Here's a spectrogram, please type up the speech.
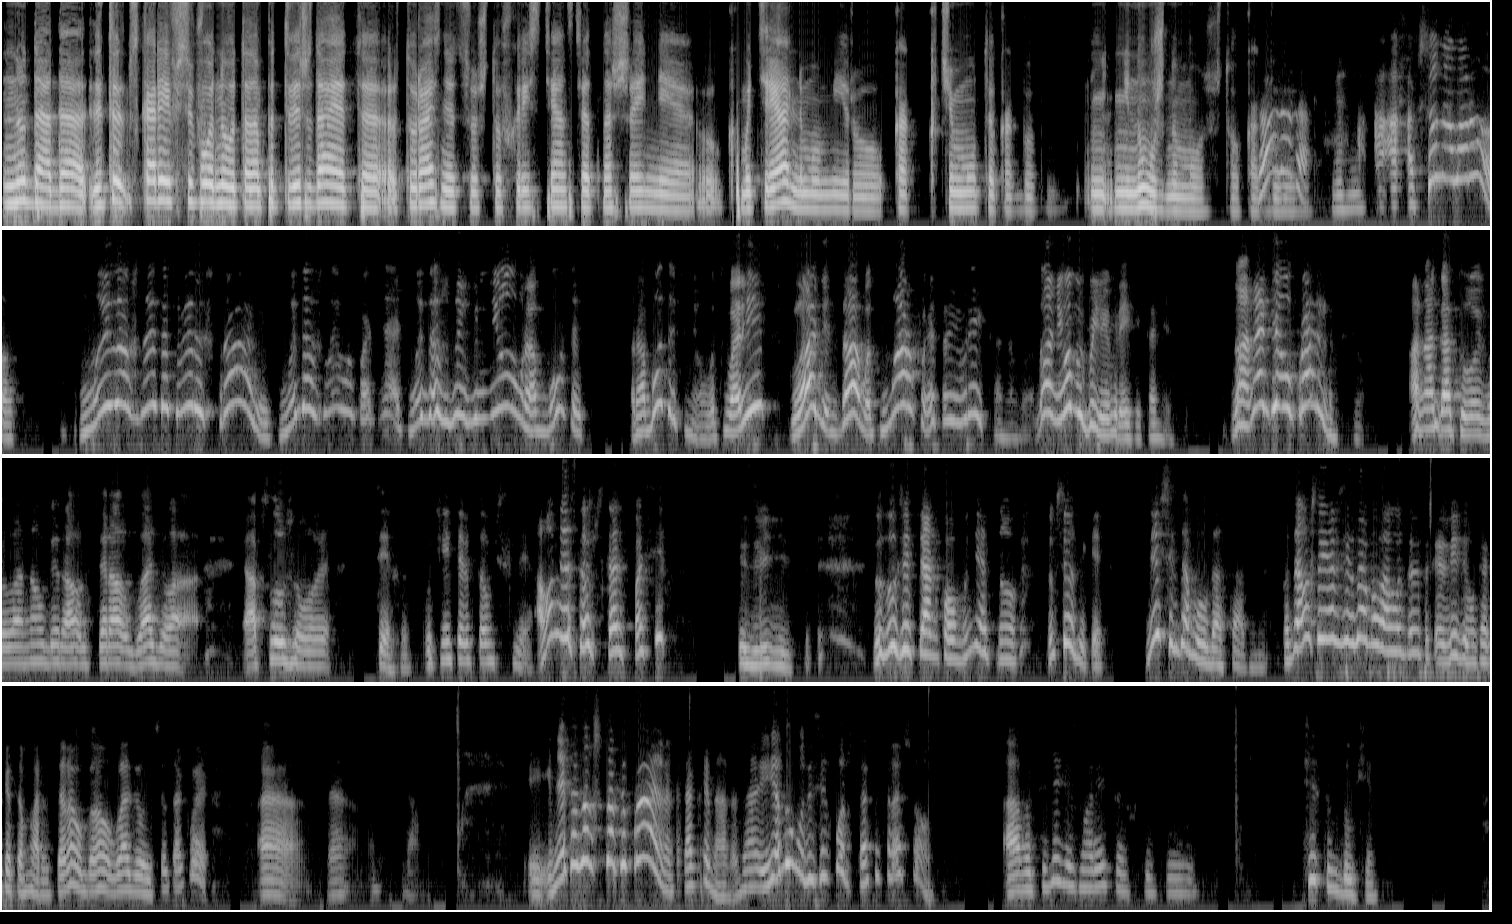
Ну да, да. Это, скорее всего, ну вот она подтверждает э, ту разницу, что в христианстве отношение э, к материальному миру как к чему-то как бы ненужному, что как да, бы... Да, да. Угу. А, а, а все наоборот. Мы должны этот мир исправить, мы должны его поднять, мы должны в нем работать, работать в нем, вот творить, гладить, да, вот Марфа это еврейка она была. Ну, они оба были еврейки, конечно. Но она делала правильно все. Она готовила, она убирала, стирала, гладила, обслуживала всех, учителя в том числе. А он того, чтобы сказать спасибо, извините. Ну, двух христиан, по-моему, нет, но, но все-таки мне всегда было досадно. Потому что я всегда была вот это, видимо, как это Марта, стирала, убирала, гладила и все такое. А, да, да. И, и мне казалось, что так и правильно, так и надо. Да? И я думаю до сих пор, что так и хорошо. А вот сидеть и смотреть, так сказать, чисто в духе.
